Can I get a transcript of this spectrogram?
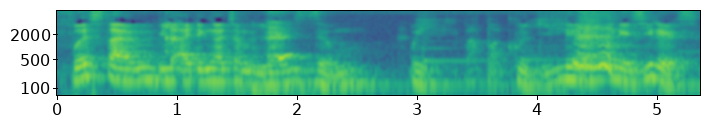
first time bila I dengar macam Liaism, wih, bapak cool gila lah ni, serius.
